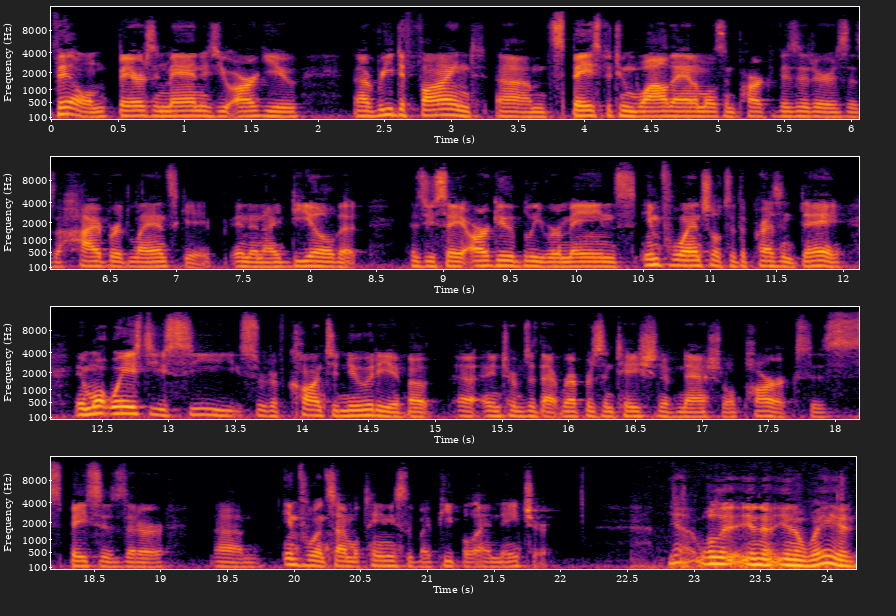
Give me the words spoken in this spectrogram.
film, Bears and Man, as you argue, uh, redefined um, space between wild animals and park visitors as a hybrid landscape in an ideal that as you say, arguably remains influential to the present day. In what ways do you see sort of continuity about uh, in terms of that representation of national parks as spaces that are um, influenced simultaneously by people and nature? Yeah, well, in a, in a way, it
